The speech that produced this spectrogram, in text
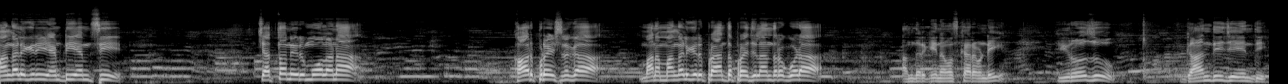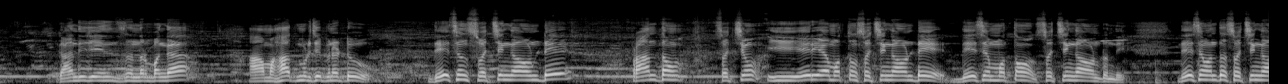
మంగళగిరి ఎంటీఎంసీ చెత్త నిర్మూలన కార్పొరేషన్గా మన మంగళగిరి ప్రాంత ప్రజలందరూ కూడా అందరికీ నమస్కారం అండి. ఈరోజు గాంధీ జయంతి. గాంధీ జయంతి సందర్భంగా ఆ మహాత్ముడు చెప్పినట్టు దేశం స్వచ్ఛంగా ఉంటే ప్రాంతం స్వచ్ఛం ఈ ఏరియా మొత్తం స్వచ్ఛంగా ఉంటే దేశం మొత్తం స్వచ్ఛంగా ఉంటుంది. దేశం అంతా స్వచ్ఛంగా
